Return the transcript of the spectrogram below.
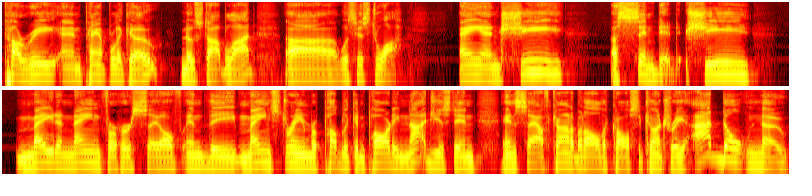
Paris and Pamplico, no stoplight, uh, was histoire. And she ascended. She made a name for herself in the mainstream Republican Party, not just in, in South Carolina, but all across the country. I don't know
